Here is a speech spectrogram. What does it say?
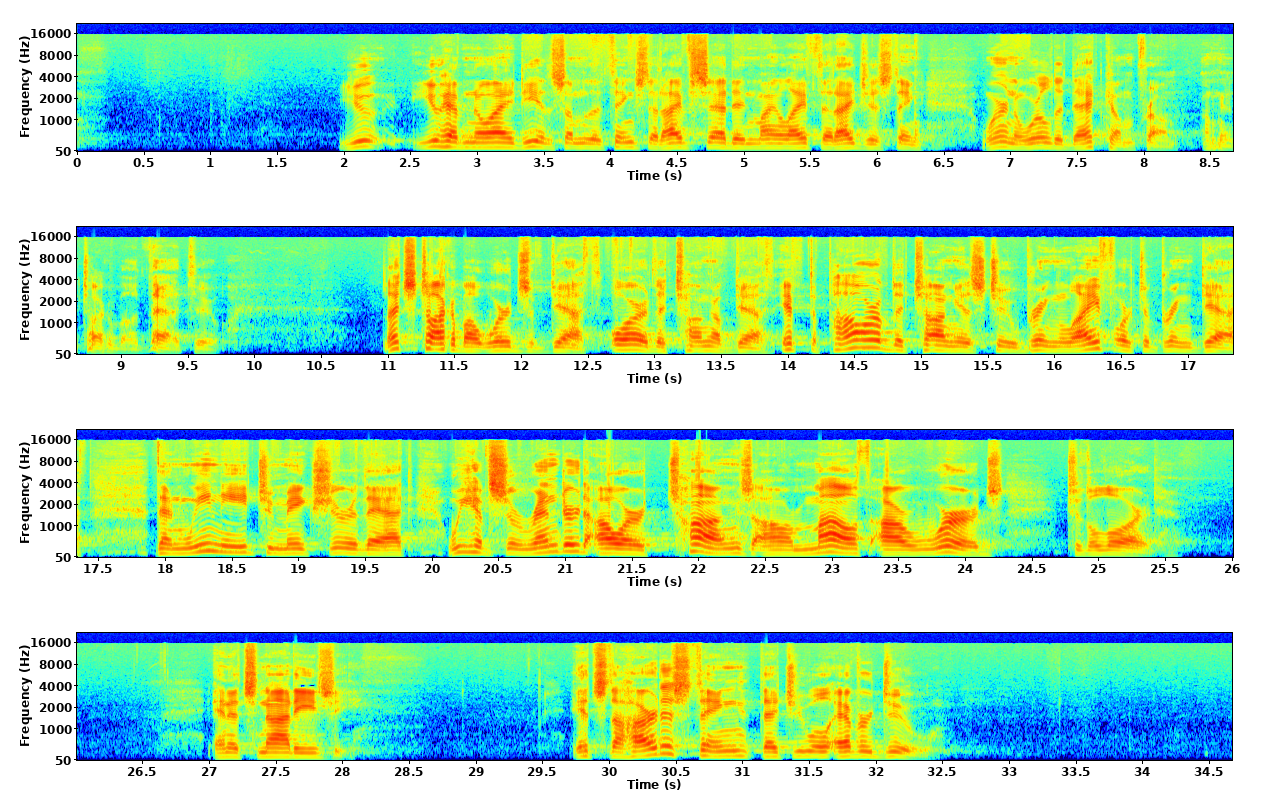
You, you have no idea some of the things that I've said in my life that I just think, where in the world did that come from? I'm going to talk about that too. Let's talk about words of death or the tongue of death. If the power of the tongue is to bring life or to bring death, then we need to make sure that we have surrendered our tongues, our mouth, our words to the Lord. And it's not easy. It's the hardest thing that you will ever do.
